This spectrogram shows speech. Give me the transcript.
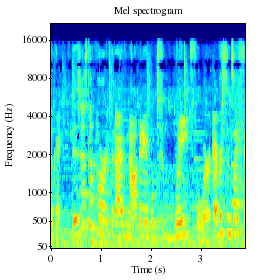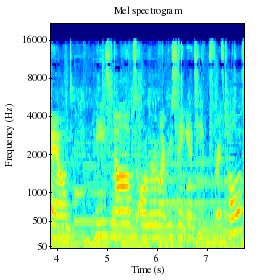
Okay, this is the part that I've not been able to wait for ever since I found these knobs on one of my recent antique thrift hauls.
